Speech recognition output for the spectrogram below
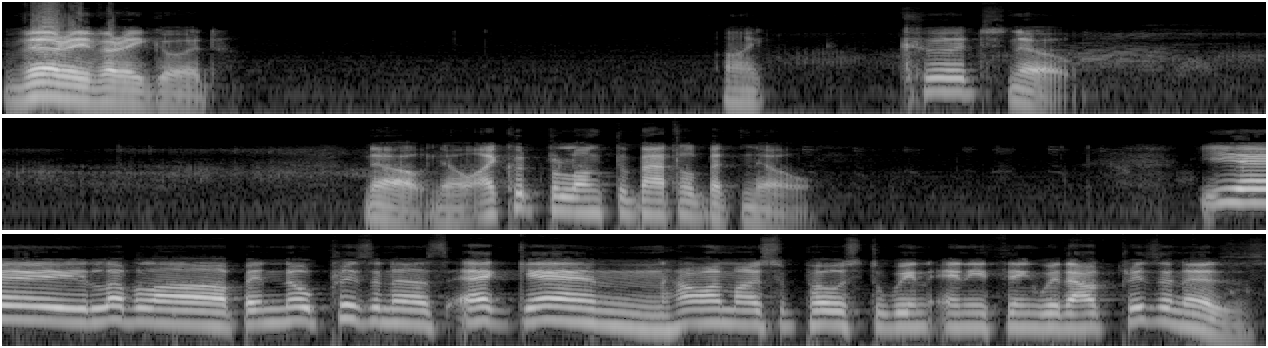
Very, very good. I could... no. No, no, I could prolong the battle, but no. Yay, level up, and no prisoners again! How am I supposed to win anything without prisoners?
